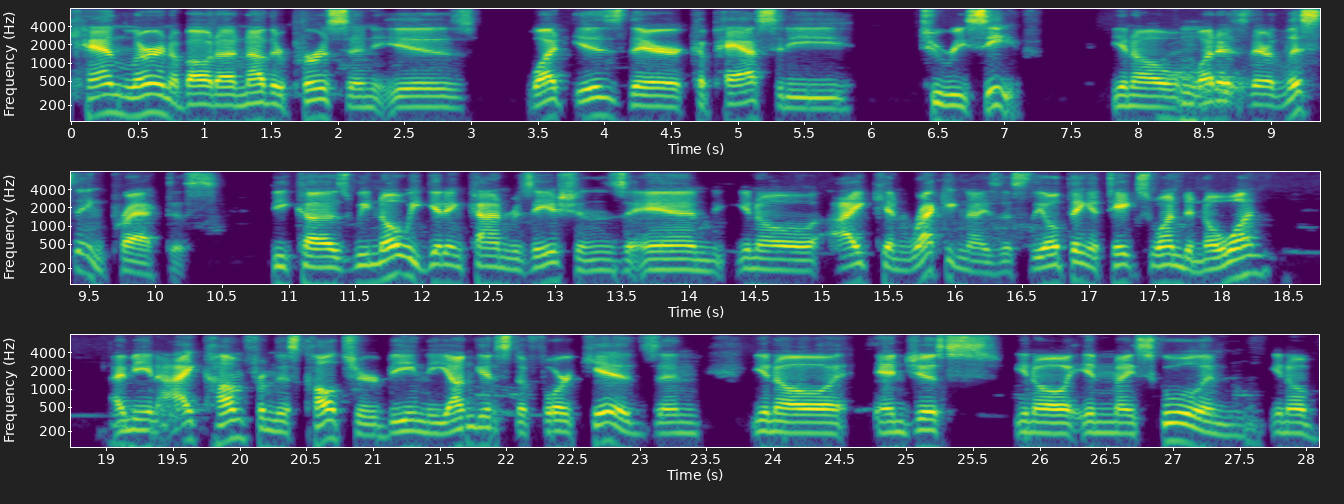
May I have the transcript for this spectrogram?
can learn about another person is what is their capacity to receive? You know mm-hmm. what is their listening practice? Because we know we get in conversations and you know i can recognize this. The old thing it takes one to know one. I mm-hmm. mean i come from this culture being the youngest of four kids and you know and just you know in my school and you know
